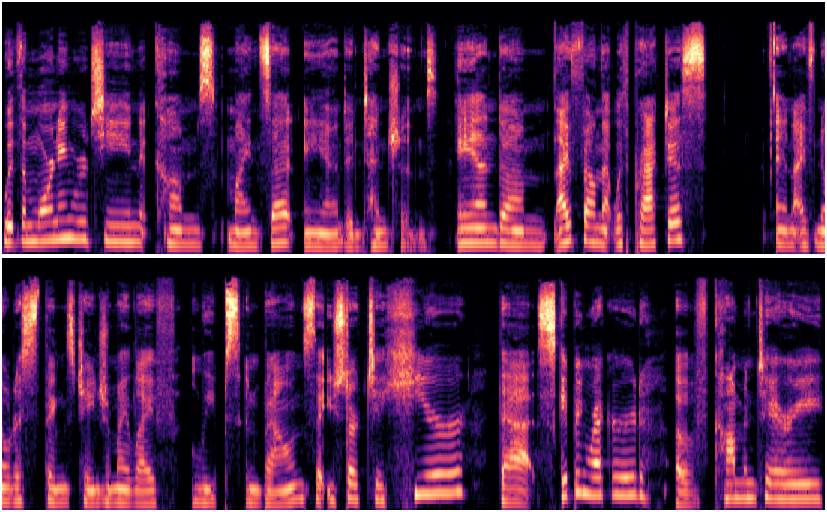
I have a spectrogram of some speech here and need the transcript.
with the morning routine comes mindset and intentions. And um, I've found that with practice, and I've noticed things change in my life leaps and bounds that you start to hear that skipping record of commentary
